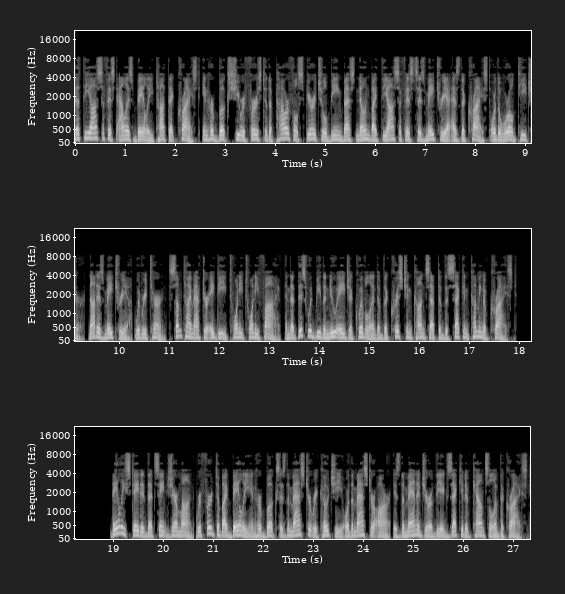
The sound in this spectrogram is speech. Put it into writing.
the theosophist Alice Bailey taught that Christ in her books she refers to the powerful spiritual being best known by theosophists as Maitreya as the Christ or the world teacher, not as Maitreya would return sometime after AD 2025, and that this would be the New Age equivalent of the Christian concept of the Second Coming of Christ. Bailey stated that Saint Germain referred to by Bailey in her books as the Master Rakoczy or the Master R is the manager of the Executive Council of the Christ.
